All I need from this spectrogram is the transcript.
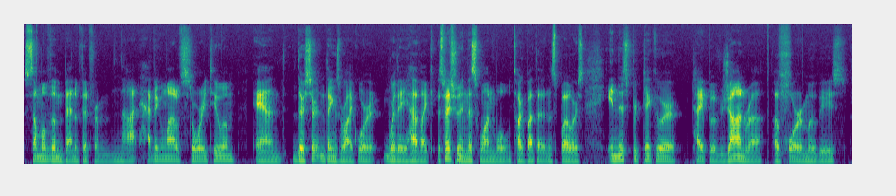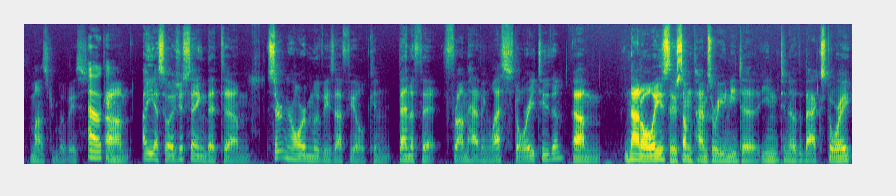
some of them benefit from not having a lot of story to them and there's certain things where like where where they have like especially in this one we'll talk about that in the spoilers. In this particular type of genre of horror movies monster movies Oh, okay. um, uh, yeah, so I was just saying that um, certain horror movies I feel can benefit from having less story to them. Um, not always. There's some times where you need to you need to know the backstory,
